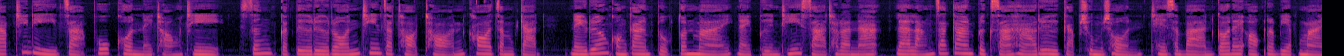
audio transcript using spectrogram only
รับที่ดีจากผู้คนในท้องที่ ซึ่งกระตือรือร้นที่จะถอดถอนข้อจำกัด ในเรื่องของการปลูกต้นไม้ในพื้นที่สาธารณะ และหลังจากการปรึกษาหารือกับชุมชน เทศบาลก็ได้ออกระเบียบใหม่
